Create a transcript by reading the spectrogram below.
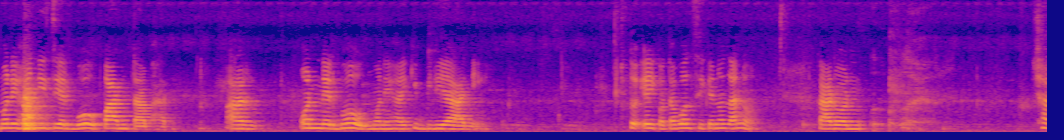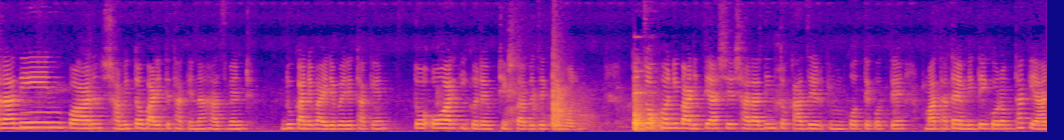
মনে হয় নিজের বউ পান্তা ভাত। আর অন্যের বউ মনে হয় কি বিরিয়ানি। তো এই কথা বলছি কেন জানো? কারণ সারাদিন পর স্বামী তো বাড়িতে থাকে না হাজবেন্ড দোকানে বাইরে বাইরে থাকে। তো ও আর কি করে ঠিক পাবে যে কেমন? তো যখনই বাড়িতে আসে, সারাদিন তো কাজের করতে করতে মাথাটা এমনিতেই গরম থাকে আর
